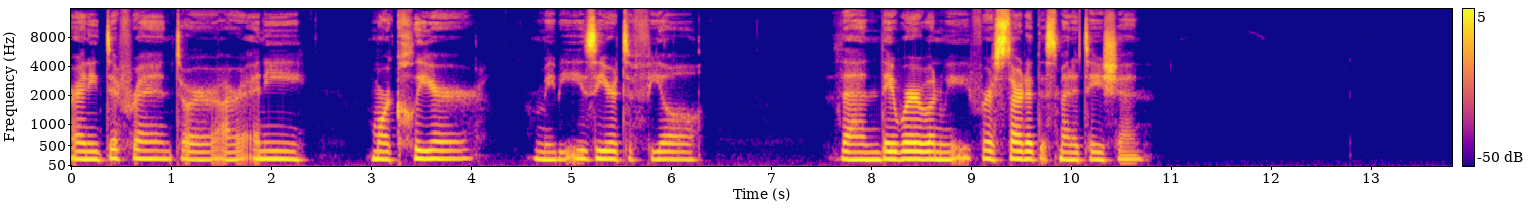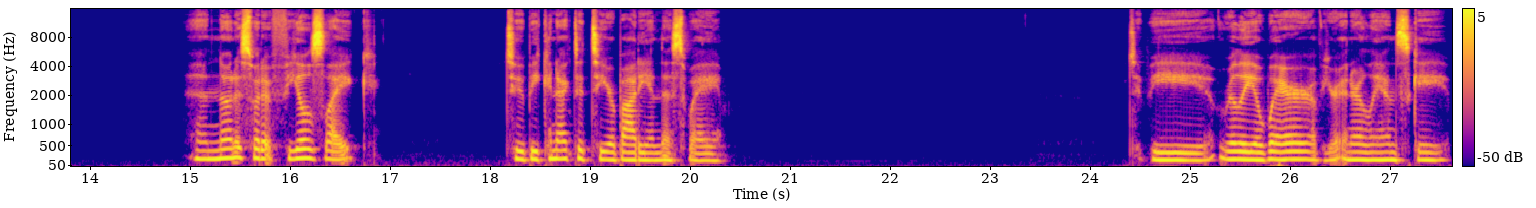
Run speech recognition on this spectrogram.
are any different or are any more clear, or maybe easier to feel than they were when we first started this meditation. And notice what it feels like to be connected to your body in this way. To be really aware of your inner landscape.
